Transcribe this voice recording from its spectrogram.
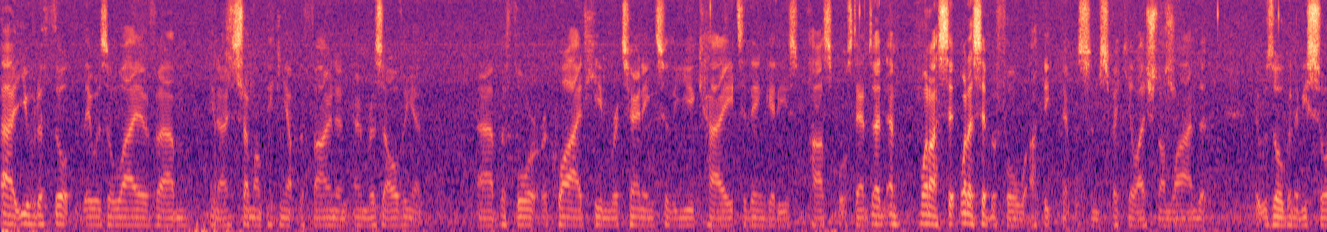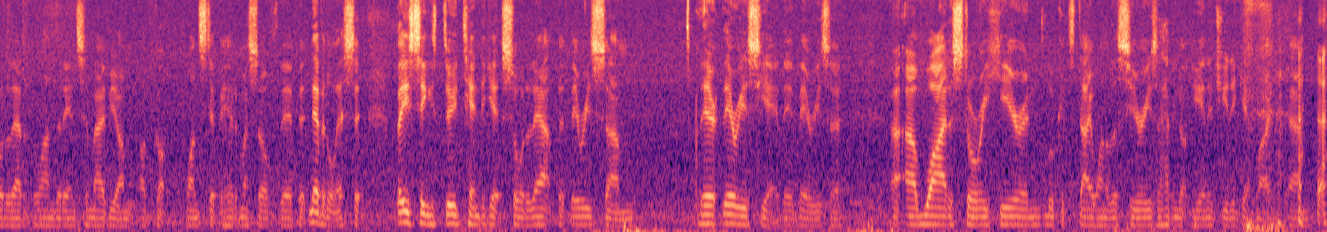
Uh, you would have thought that there was a way of um, you know someone picking up the phone and, and resolving it uh, before it required him returning to the UK to then get his passport stamped. And, and when I said what I said before, I think there was some speculation online that it was all going to be sorted out at the London end. So maybe I'm, I've got one step ahead of myself there. But nevertheless, it, these things do tend to get sorted out. But there is some there, there is, yeah, there, there is a, a, a wider story here. And look, it's day one of the series. I haven't got the energy to get my um,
